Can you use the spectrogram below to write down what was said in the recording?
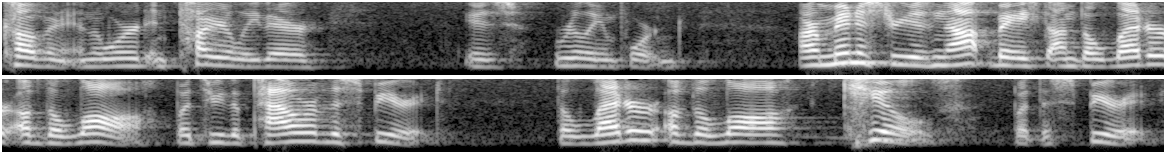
covenant. And the word entirely there is really important Our ministry is not based on the letter of the law, but through the power of the Spirit. The letter of the law kills, but the Spirit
